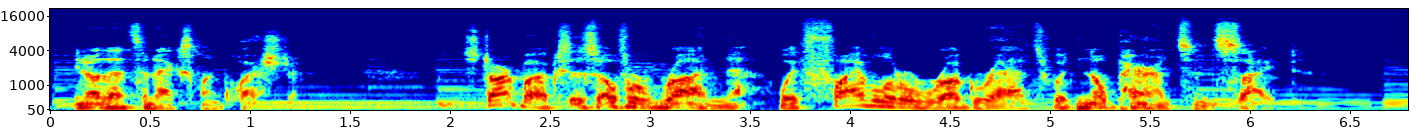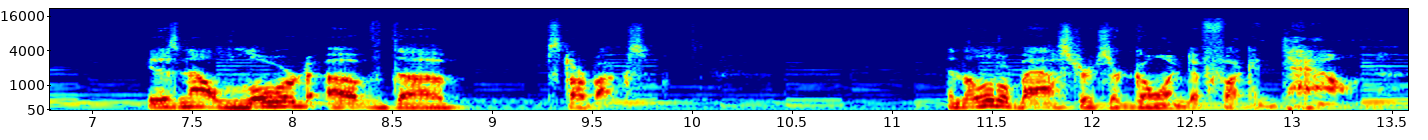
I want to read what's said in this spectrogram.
You know, that's an excellent question. Starbucks is overrun with five little rugrats with no parents in sight. It is now Lord of the Starbucks. And the little bastards are going to fucking town.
